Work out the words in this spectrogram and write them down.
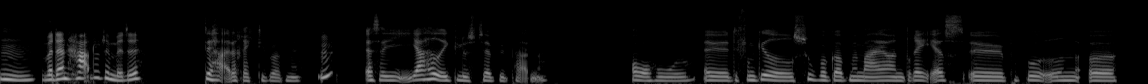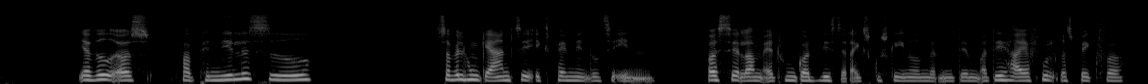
Mm. Hvordan har du det med det? Det har jeg det rigtig godt med. Mm. Altså, jeg havde ikke lyst til at bytte partner overhovedet. Øh, det fungerede super godt med mig og Andreas øh, på båden, og jeg ved også fra Pernilles side, så vil hun gerne se eksperimentet til enden. Også selvom, at hun godt vidste, at der ikke skulle ske noget mellem dem, og det har jeg fuld respekt for.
